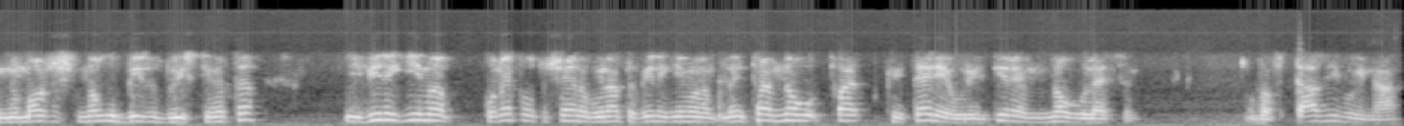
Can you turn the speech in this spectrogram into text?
но можеш много близо до истината и винаги има, поне по отношение на войната, винаги има, това е много, това е критерия, ориентиран е много лесен. В тази война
